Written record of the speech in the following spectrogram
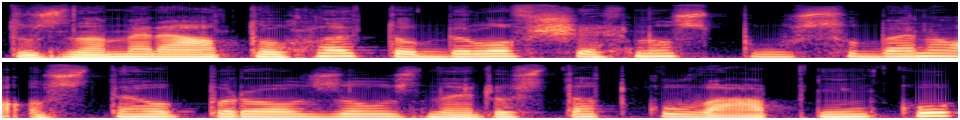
To znamená, tohle to bylo všechno způsobeno osteoporózou z nedostatku vápníku.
